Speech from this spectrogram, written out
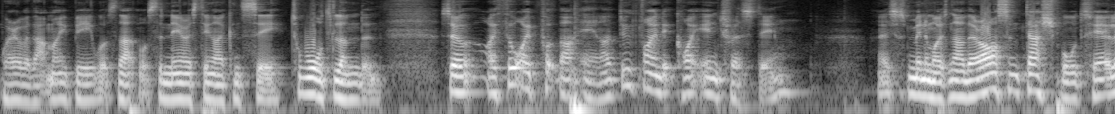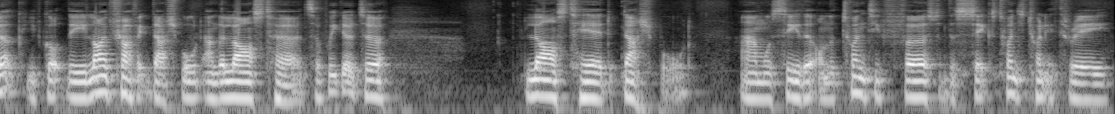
wherever that might be. What's that? What's the nearest thing I can see? Towards London. So I thought I'd put that in. I do find it quite interesting. Let's just minimize. Now there are some dashboards here. Look, you've got the live traffic dashboard and the last heard. So if we go to last heard dashboard, and we'll see that on the 21st of the 6th, 2023,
